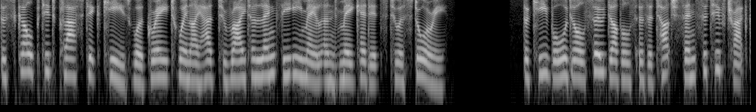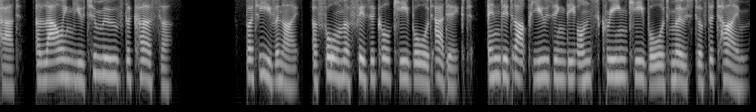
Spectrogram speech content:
The sculpted plastic keys were great when I had to write a lengthy email and make edits to a story. The keyboard also doubles as a touch-sensitive trackpad, allowing you to move the cursor. But even I, a former physical keyboard addict, ended up using the on-screen keyboard most of the time.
